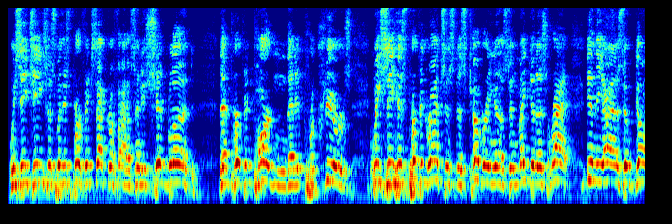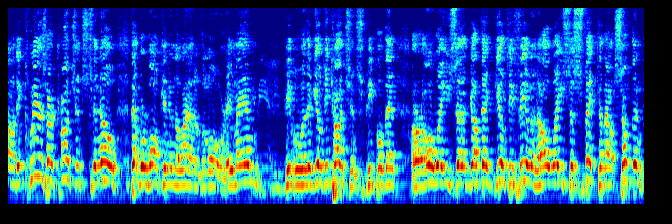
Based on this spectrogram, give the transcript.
We see Jesus with his perfect sacrifice and his shed blood, that perfect pardon that it procures. We see his perfect righteousness covering us and making us right in the eyes of God. It clears our conscience to know that we're walking in the light of the Lord. Amen. Amen. People with a guilty conscience, people that are always uh, got that guilty feeling, always suspect about something.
